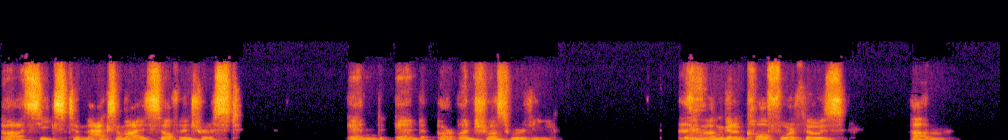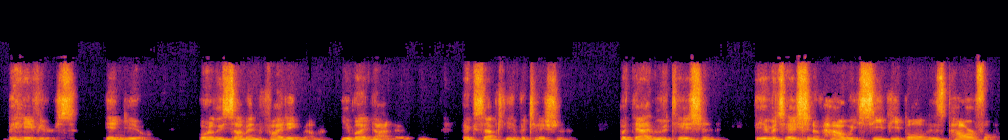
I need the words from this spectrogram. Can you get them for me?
uh, seeks to maximize self interest, and and are untrustworthy i'm going to call forth those um, behaviors in you, or at least I'm inviting them. You might not accept the invitation, but that invitation, the invitation of how we see people, is powerful.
